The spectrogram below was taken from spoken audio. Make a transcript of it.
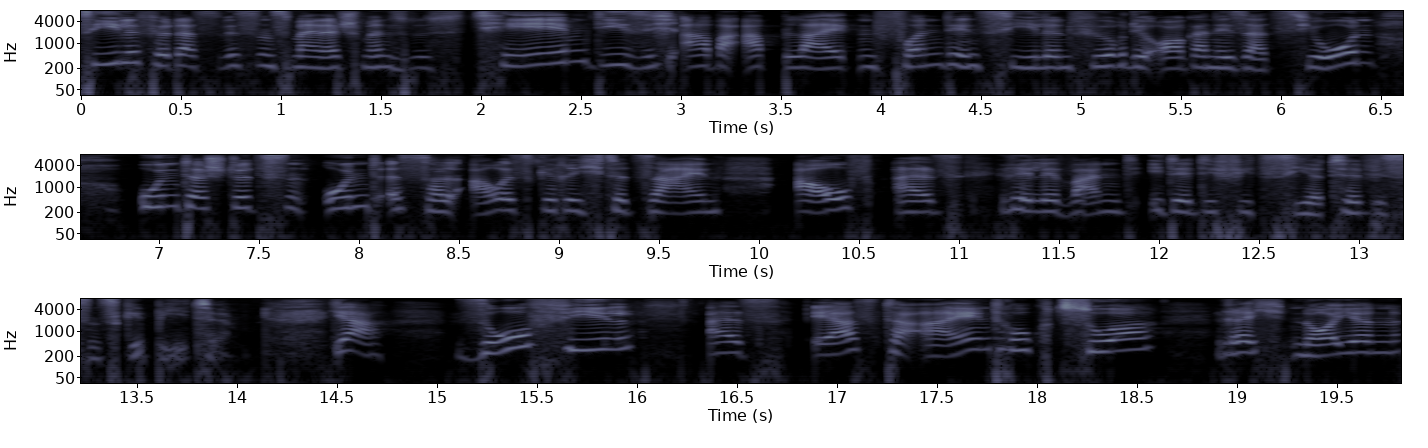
Ziele für das Wissensmanagementsystem, die sich aber ableiten von den Zielen für die Organisation, unterstützen und es soll ausgerichtet sein auf als relevant identifizierte Wissensgebiete. Ja, so viel als erster Eindruck zur recht neuen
